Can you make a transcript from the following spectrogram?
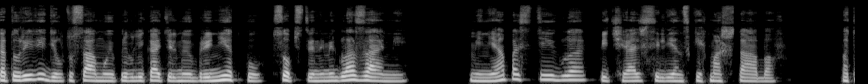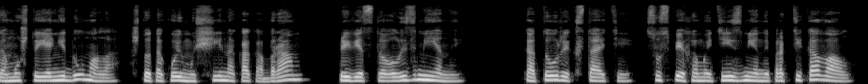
который видел ту самую привлекательную брюнетку собственными глазами, меня постигла печаль вселенских масштабов, потому что я не думала, что такой мужчина, как Абрам, приветствовал измены, который, кстати, с успехом эти измены практиковал.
